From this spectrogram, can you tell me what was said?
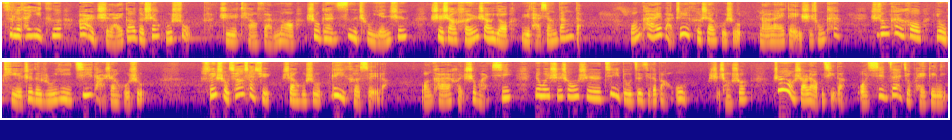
赐了他一棵二尺来高的珊瑚树，枝条繁茂，树干四处延伸，世上很少有与它相当的。王恺把这棵珊瑚树拿来给石崇看，石崇看后用铁制的如意击打珊瑚树，随手敲下去，珊瑚树立刻碎了。王恺很是惋惜，认为石崇是嫉妒自己的宝物。石崇说。这有啥了不起的？我现在就赔给你。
